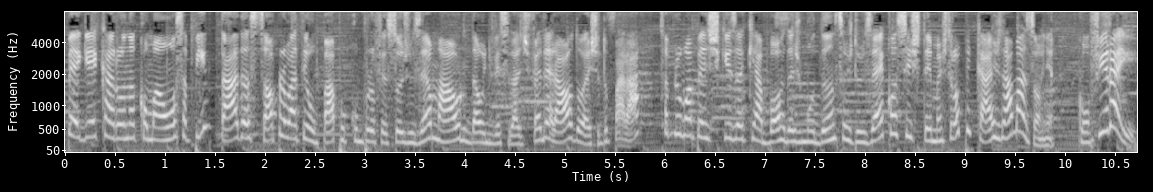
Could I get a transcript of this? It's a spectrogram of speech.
peguei carona com uma onça pintada só para bater um papo com o professor José Mauro da Universidade Federal do Oeste do Pará sobre uma pesquisa que aborda as mudanças dos ecossistemas tropicais da Amazônia. Confira aí!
